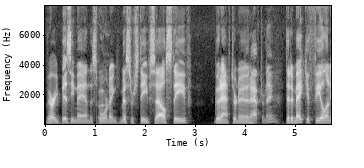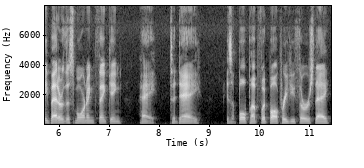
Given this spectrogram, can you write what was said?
Very busy man this morning, Mr. Steve Sell. Steve, good afternoon. Good afternoon. Did it make you feel any better this morning thinking, hey, today is a Bullpup Football Preview Thursday?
